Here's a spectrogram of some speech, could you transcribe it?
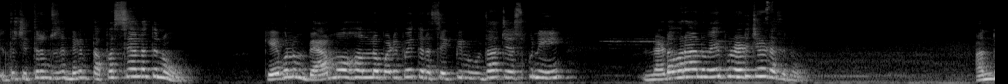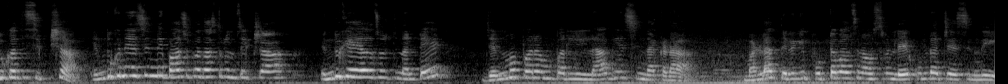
ఎంత చిత్రం చూసి ఎందుకంటే తపస్యాలతను. కేవలం వ్యామోహంలో పడిపోయి తన శక్తిని వృధా చేసుకుని నడవరాని వైపు నడిచాడు అతను. అందుకది శిక్ష. ఎందుకు నేసింది పాశుపదాస్త్రం శిక్ష? ఎందుకు వేయాల్సి వచ్చిందంటే జన్మ పరంపరలు లాగేసింది అక్కడ. మళ్ళా తిరిగి పుట్టవలసిన అవసరం లేకుండా చేసింది.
